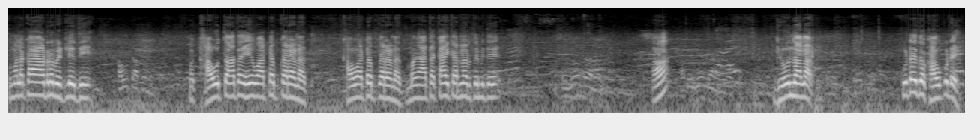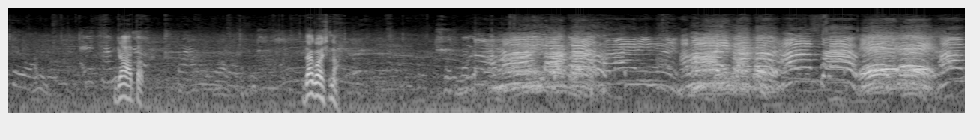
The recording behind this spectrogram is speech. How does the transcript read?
तुम्हाला काय ऑर्डर भेटली होती? खाऊ टाकून. मग खाऊ तर आता हे वाटप करणार. खाऊ वाटप करणार. मग आता काय करणार तुम्ही ते? हां? घेऊन जाणार. कुठे आहे तो खाऊ? कुठे? घ्या आता. द्या घोषणा हम सब एक है हम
